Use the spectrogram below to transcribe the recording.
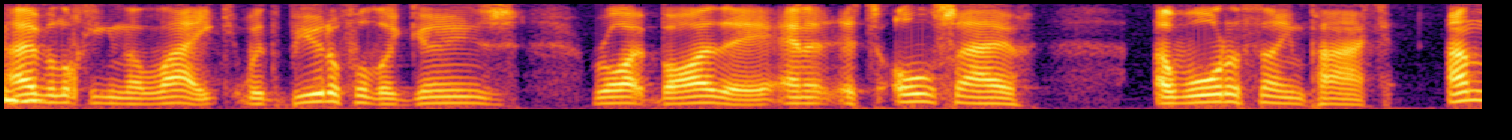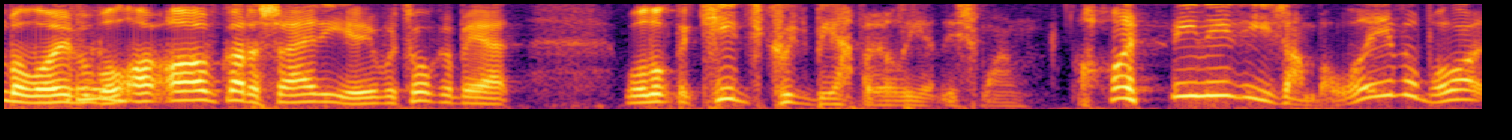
Mm-hmm. overlooking the lake with beautiful lagoons right by there. And it, it's also a water theme park. Unbelievable. Mm-hmm. I, I've got to say to you, we talk about, well, look, the kids could be up early at this one. I mean, it is unbelievable. I,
